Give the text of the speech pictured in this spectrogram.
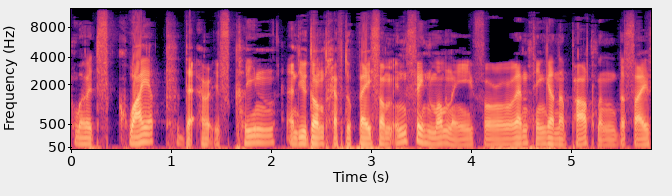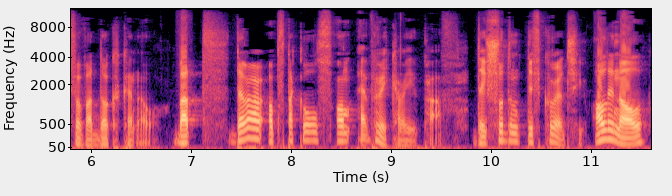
where it's quiet, the air is clean, and you don't have to pay some insane money for renting an apartment the size of a dog kennel. But there are obstacles on every career path. They shouldn't discourage you. All in all,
